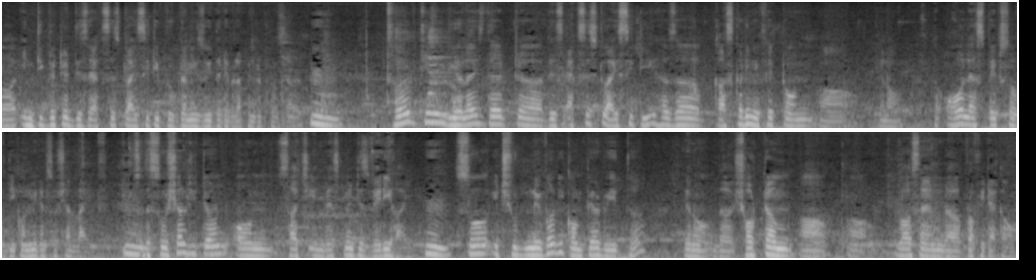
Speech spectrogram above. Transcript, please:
uh, integrated this access to ICT program is with the developmental program. Third thing, we realized that uh, this access to ICT has a cascading effect on, uh, you know, the, all aspects of the economic and social life. So the social return on such investment is very high. So it should never be compared with the, you know, the short-term uh, uh, loss and uh, profit account.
